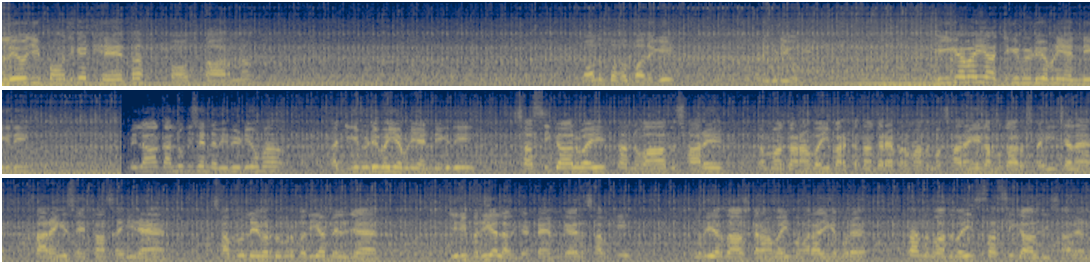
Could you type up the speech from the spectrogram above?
ਲਿਓ ਜੀ, ਪਹੁੰਚ ਗਏ ਖੇਤ, ਬਹੁਤ ਤਾਰਨ। ਬਹੁਤ ਬਹੁਤ ਵੱਧ ਗਈ, ਬੜੀ ਬੜੀ ਹੋ ਗਈ। ਠੀਕ ਹੈ ਭਾਈ ਅੱਜ ਦੀ ਵੀਡੀਓ ਆਪਣੀ ਇੰਨੀ ਕੁ ਦੀ? ਮਿਲਾਂ ਕੱਲ ਨੂੰ ਕਿਸੇ ਨਵੀਂ ਵੀਡੀਓ ਮਾ। ਅੱਜ ਦੀ ਵੀਡੀਓ ਭਾਈ ਆਪਣੀ ਇੰਨੀ ਕੁ ਦੀ? ਸਤਿ ਸ੍ਰੀ ਅਕਾਲ ਭਾਈ ਧੰਨਵਾਦ ਸਾਰੇ ਕੰਮਾਂ ਕਾਰਾਂ ਭਾਈ ਬਰਕਤਾਂ ਕਰੇ ਪਰਮਾਤਮਾ, ਸਾਰਿਆਂ ਦੇ ਕੰਮਕਾਰ ਸਹੀ ਚੱਲੇ ਸਾਰਿਆਂ ਦੀ ਸਿਹਤਾਂ ਸਹੀ ਰਹਿ ਸਭ ਨੂੰ ਲੇਬਰ ਲੂਬਰ ਵਧੀਆ ਮਿਲ ਜਾਏ, ਜਿਹੜੀ ਵਧੀਆ ਲੱਗ ਜਾਏ ਟਾਈਮ ਗੈਲ ਸਭ ਕੀ, ਉਹੀ ਅਰਦਾਸ ਕਰਾਂ ਬਾਈ ਮਹਾਰਾਜ ਕੇ ਮੁਰੇ ਧੰਨਵਾਦ ਬਾਈ, ਸਤਿ ਸ੍ਰੀ ਅਕਾਲ ਜੀ ਸਾਰਿਆਂ ਨੂੰ।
